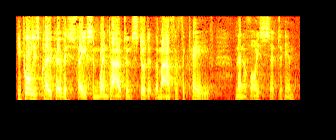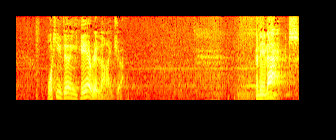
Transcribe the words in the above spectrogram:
he pulled his cloak over his face and went out and stood at the mouth of the cave. And then a voice said to him, What are you doing here, Elijah? And in Acts,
